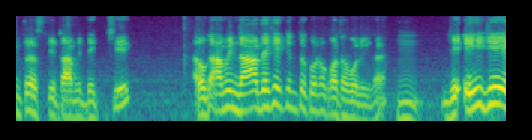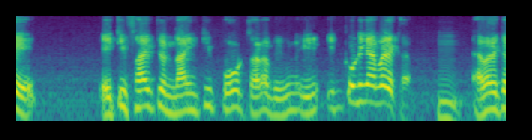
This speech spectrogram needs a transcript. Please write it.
ইন্টারেস্ট যেটা আমি দেখছি এবং আমি না দেখে কিন্তু কোনো কথা বলি না যে এই যে eighty five two ninety port তারা বিভিন্ন ইনক্লুডিং আমেরিকা আমেরিকা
